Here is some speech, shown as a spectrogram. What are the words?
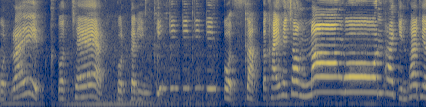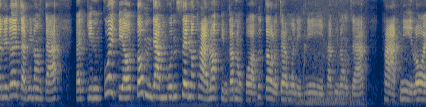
กดไลค์กดแชร์ กดกระดิ่งกิ้งกิ้งกิ้งกิ้งกิ้งกดสับตะไคร้ให้ช่องน้องวุ้นพากินพาเที่ยวนี่เด้อจ้าพี่น้องจ้าก็กินก๋วยเตี๋ยวต้มยำวุ้นเส้นเนาะค่ะเนาะกินกับน้องปอคือเก่าแล้วจ้ามื้อนี้นี่ค่ะพี่น้องจ้า ถาดนี่ร้อย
